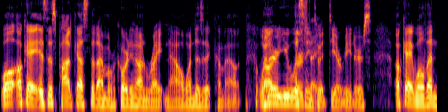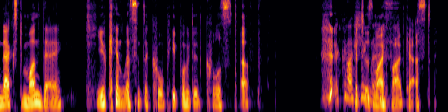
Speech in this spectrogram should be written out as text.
Well, okay, is this podcast that I'm recording on right now? When does it come out? When Uh, are you listening Thursday. to it, dear readers? Okay, well then next Monday you can listen to cool people who did cool stuff, which is my podcast.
